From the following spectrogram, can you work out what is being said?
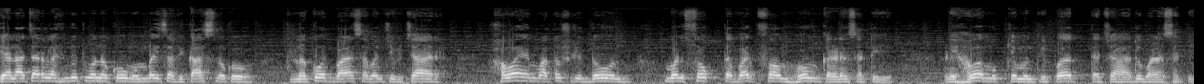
या लाचाराला हिंदुत्व नको मुंबईचा विकास नको नकोत बाळासाहेबांचे विचार हवाय मातोश्री दोन मनसोक्त वर्क फ्रॉम होम करण्यासाठी आणि हवं मुख्यमंत्रीपद त्याच्या आदुबाळासाठी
